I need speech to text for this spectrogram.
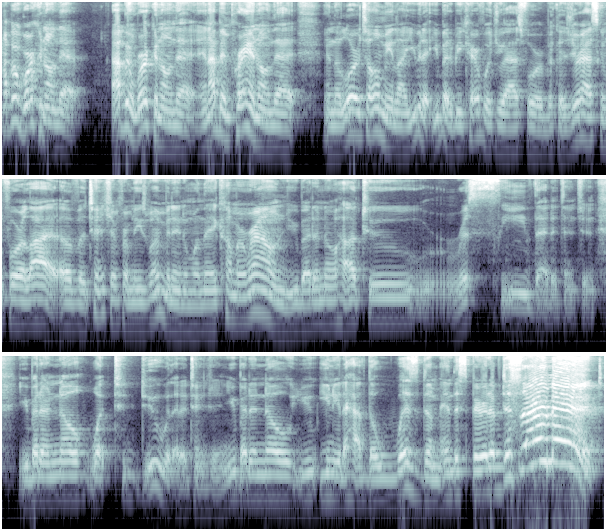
I've been working on that. I've been working on that, and I've been praying on that. And the Lord told me, like, you you better be careful what you ask for because you're asking for a lot of attention from these women, and when they come around, you better know how to receive that attention. You better know what to do with that attention. You better know you you need to have the wisdom and the spirit of discernment.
